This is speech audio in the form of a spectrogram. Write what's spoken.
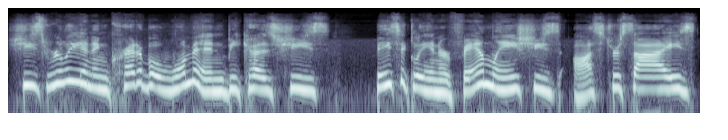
she's really an incredible woman because she's basically in her family, she's ostracized.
